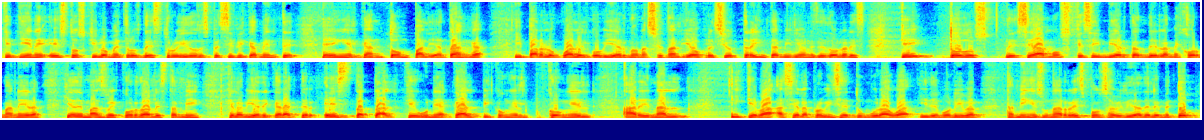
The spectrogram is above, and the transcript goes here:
que tiene estos kilómetros destruidos específicamente en el cantón Paliatanga, y para lo cual el gobierno nacional ya ofreció 30 millones de dólares que todos deseamos que se inviertan de la mejor manera, y además recordarles también que la vía de carácter estatal que une a Calpi con el, con el Arenal y que va hacia la provincia de Tungurahua y de Bolívar, también es una responsabilidad del EMETOP,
